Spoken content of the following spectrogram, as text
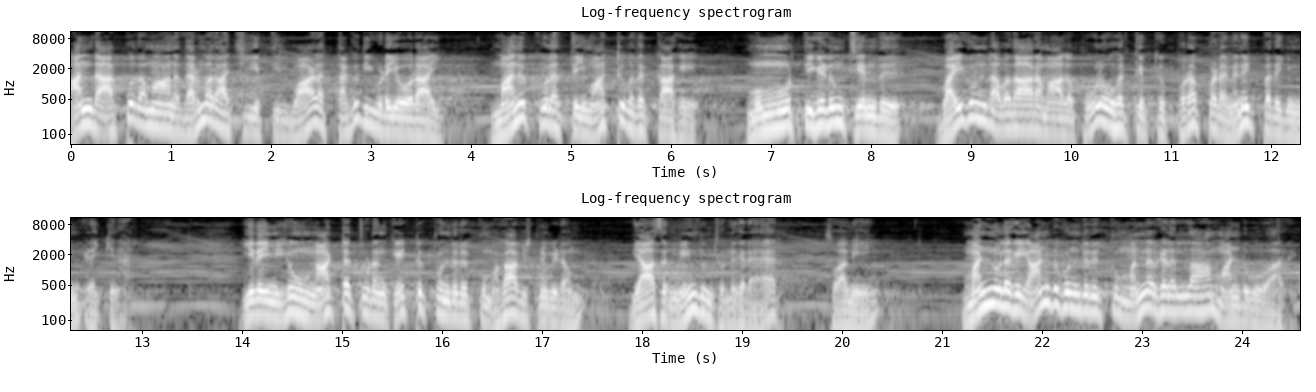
அந்த அற்புதமான தர்மராட்சியத்தில் வாழத் தகுதியுடையோராய் மனுக்குலத்தை மாற்றுவதற்காக மும்மூர்த்திகளும் சேர்ந்து வைகுண்ட அவதாரமாக பூலோகத்திற்கு புறப்பட நினைப்பதையும் விளக்கினார் இதை மிகவும் நாட்டத்துடன் கேட்டுக்கொண்டிருக்கும் மகாவிஷ்ணுவிடம் வியாசர் மீண்டும் சொல்லுகிறார் சுவாமி மண்ணுலகை ஆண்டு கொண்டிருக்கும் மன்னர்களெல்லாம் ஆண்டுபோவார்கள்.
